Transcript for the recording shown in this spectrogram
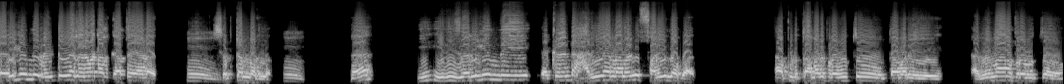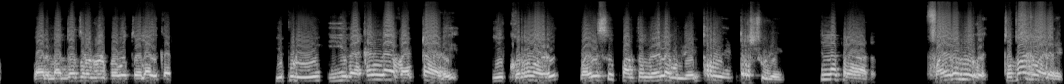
జరిగింది రెండు వేల ఇరవై నాలుగు గత ఏడాది. సెప్టెంబర్లో ఇది జరిగింది ఎక్కడంటే హర్యానాలోని ఫరీదాబాద్. అప్పుడు తమరి ప్రభుత్వం తమరి అభిమాన ప్రభుత్వం వారి మద్దతు ఉన్నటువంటి ప్రభుత్వాలే అధికారి. ఇప్పుడు ఈ రకంగా వెంటాడి ఈ కుర్రవాడు వయసు పంతొమ్మిది ఏళ్ళ ఇంటర్ ఇంటర్ స్టూడెంట్. చిన్న పిల్లవాడు. ఫైరింగ్లో తుపాకీ వాడారు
